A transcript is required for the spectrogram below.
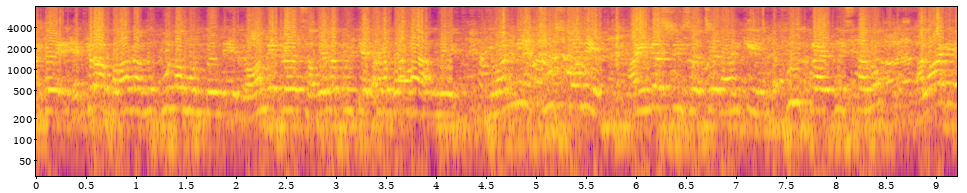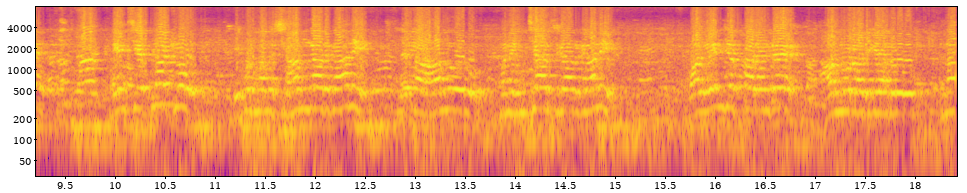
అంటే ఎక్కడ బాగా అనుకూలం ఉంటుంది రా మెటీరియల్స్ అవైలబిలిటీ ఎక్కడ ఉంది ఇవన్నీ చూసుకొని ఆ ఇండస్ట్రీస్ వచ్చేదానికి ఫుల్ ప్రయత్నిస్తాను. అలాగే నేను చెప్పినట్లు ఇప్పుడు మన శ్యామ్ గారు కానీ లేదా ఆలూరు మన ఇన్ఛార్జ్ గారు కానీ వాళ్ళు ఏం చెప్పారంటే ఆలూరు అడిగారు నా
